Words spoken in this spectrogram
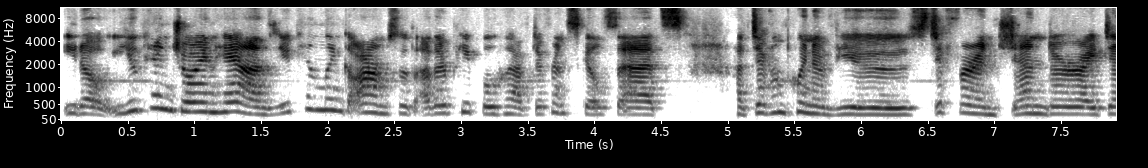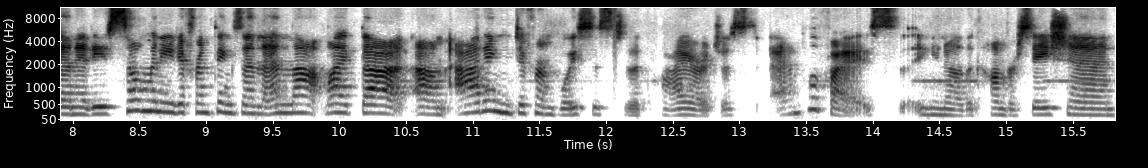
you know you can join hands you can link arms with other people who have different skill sets have different point of views different gender identities so many different things and and that like that um, adding different voices to the choir just amplifies you know the conversation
